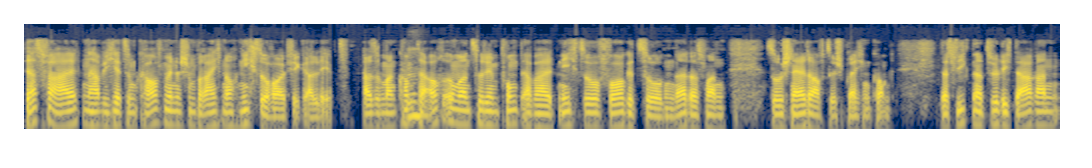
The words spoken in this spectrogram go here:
Das Verhalten habe ich jetzt im kaufmännischen Bereich noch nicht so häufig erlebt. Also man kommt mhm. da auch irgendwann zu dem Punkt, aber halt nicht so vorgezogen, ne, dass man so schnell darauf zu sprechen kommt. Das liegt natürlich daran,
